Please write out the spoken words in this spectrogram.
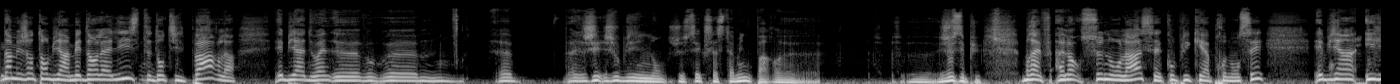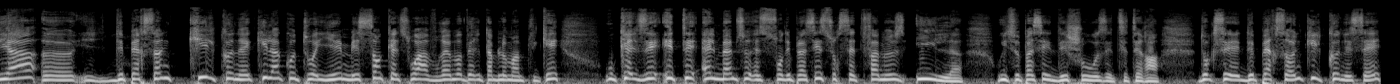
non, mais j'entends bien, mais dans la liste dont il parle, eh bien, euh, euh, euh, j'ai j'ai oublié le nom, je sais que ça se termine par, euh, euh, je sais plus. Bref, alors ce nom-là, c'est compliqué à prononcer. Eh bien, il y a euh, des personnes qu'il connaît, qu'il a côtoyées, mais sans qu'elles soient vraiment véritablement impliquées ou qu'elles aient été elles-mêmes, elles se sont déplacées sur cette fameuse île où il se passait des choses, etc. Donc c'est des personnes qu'il connaissait.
